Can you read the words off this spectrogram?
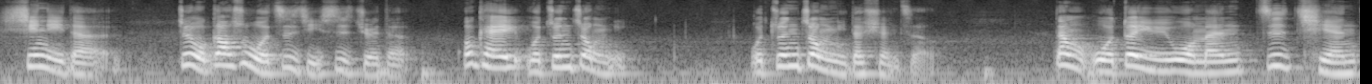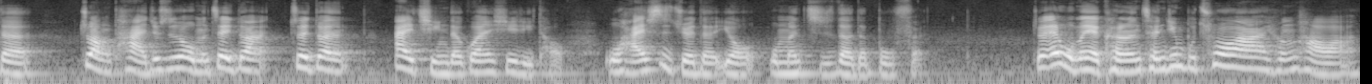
心里的，就是我告诉我自己是觉得，OK，我尊重你，我尊重你的选择。但我对于我们之前的状态，就是说我们这段这段爱情的关系里头，我还是觉得有我们值得的部分。就哎、我们也可能曾经不错啊，很好啊。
